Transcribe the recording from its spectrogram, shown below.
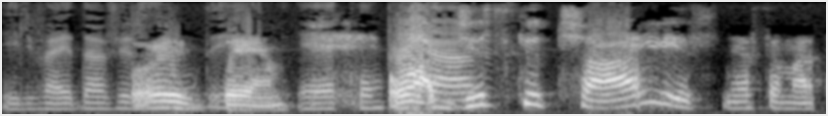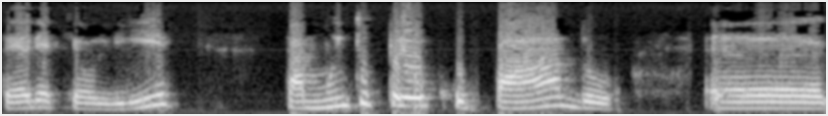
Ele vai dar a versão pois dele. É, é complicado. Ó, diz que o Charles, nessa matéria que eu li, está muito preocupado é,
